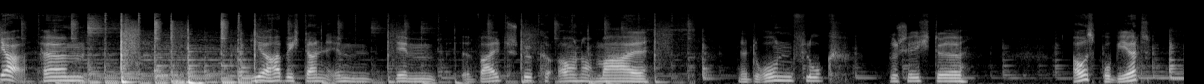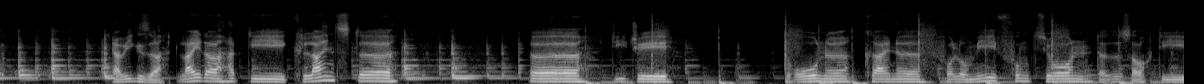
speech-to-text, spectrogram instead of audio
Ja, ähm, hier habe ich dann in dem Waldstück auch nochmal eine Drohnenfluggeschichte ausprobiert. Ja, wie gesagt, leider hat die kleinste äh, DJ-Drohne keine Follow-Me-Funktion. Das ist auch die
